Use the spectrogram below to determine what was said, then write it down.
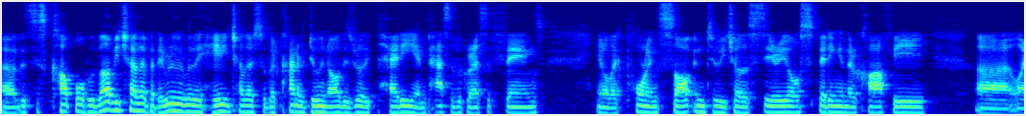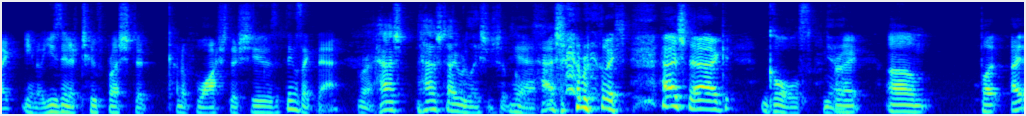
Uh, there's this couple who love each other, but they really, really hate each other. So they're kind of doing all these really petty and passive aggressive things. You know, like pouring salt into each other's cereal, spitting in their coffee, uh, like you know, using a toothbrush to kind of wash their shoes, things like that. right. Hash, hashtag relationship. Yeah, goals. hashtag relation, hashtag goals. Yeah. Right. Um, but I,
